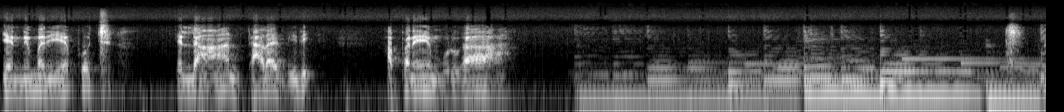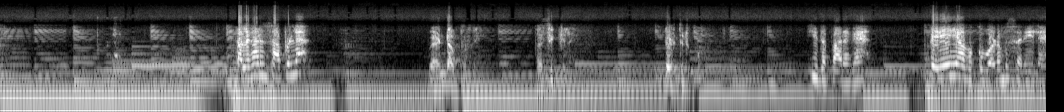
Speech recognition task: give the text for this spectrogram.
என் நிம்மதியே போச்சு. எல்லாம் தலை விதி. அப்பனே முருகா. பலகாரம் சாப்பிடல? வேண்டாம் பொண்ணு பசிக்கல. எடுத்துட்டு போ. இத பாருங்க பெரியயாவுக்கு உடம்பு சரியில்லை.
